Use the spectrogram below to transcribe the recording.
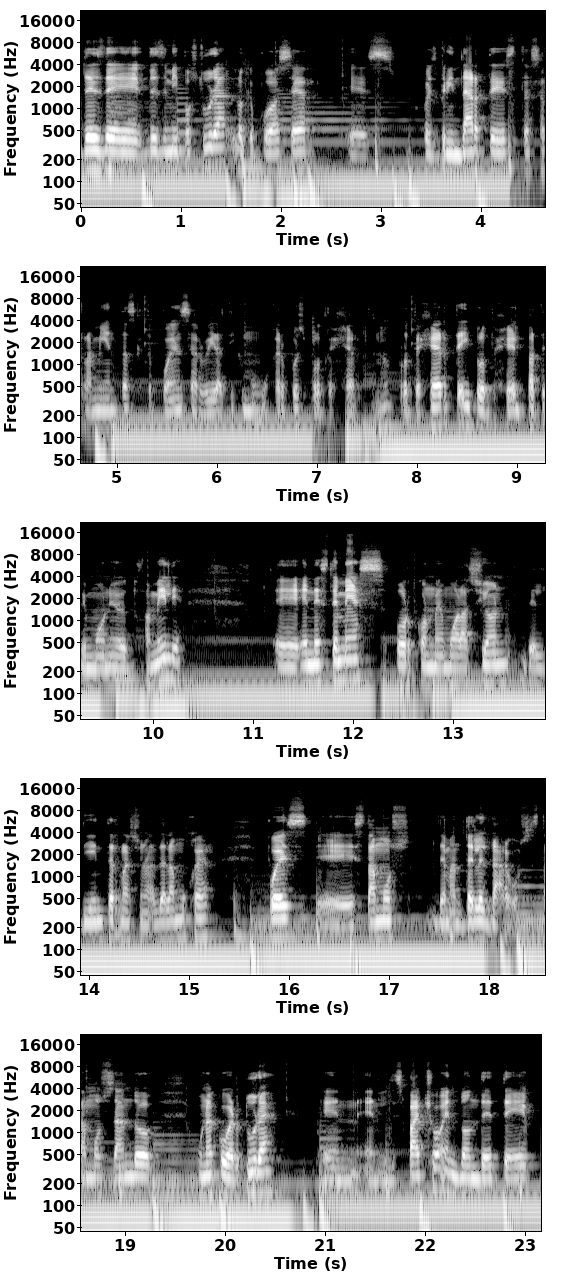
desde, desde mi postura, lo que puedo hacer es pues brindarte estas herramientas que te pueden servir a ti como mujer, pues protegerte, ¿no? Protegerte y proteger el patrimonio de tu familia. Eh, en este mes, por conmemoración del Día Internacional de la Mujer, pues eh, estamos de manteles largos, estamos dando una cobertura en, en el despacho en donde te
